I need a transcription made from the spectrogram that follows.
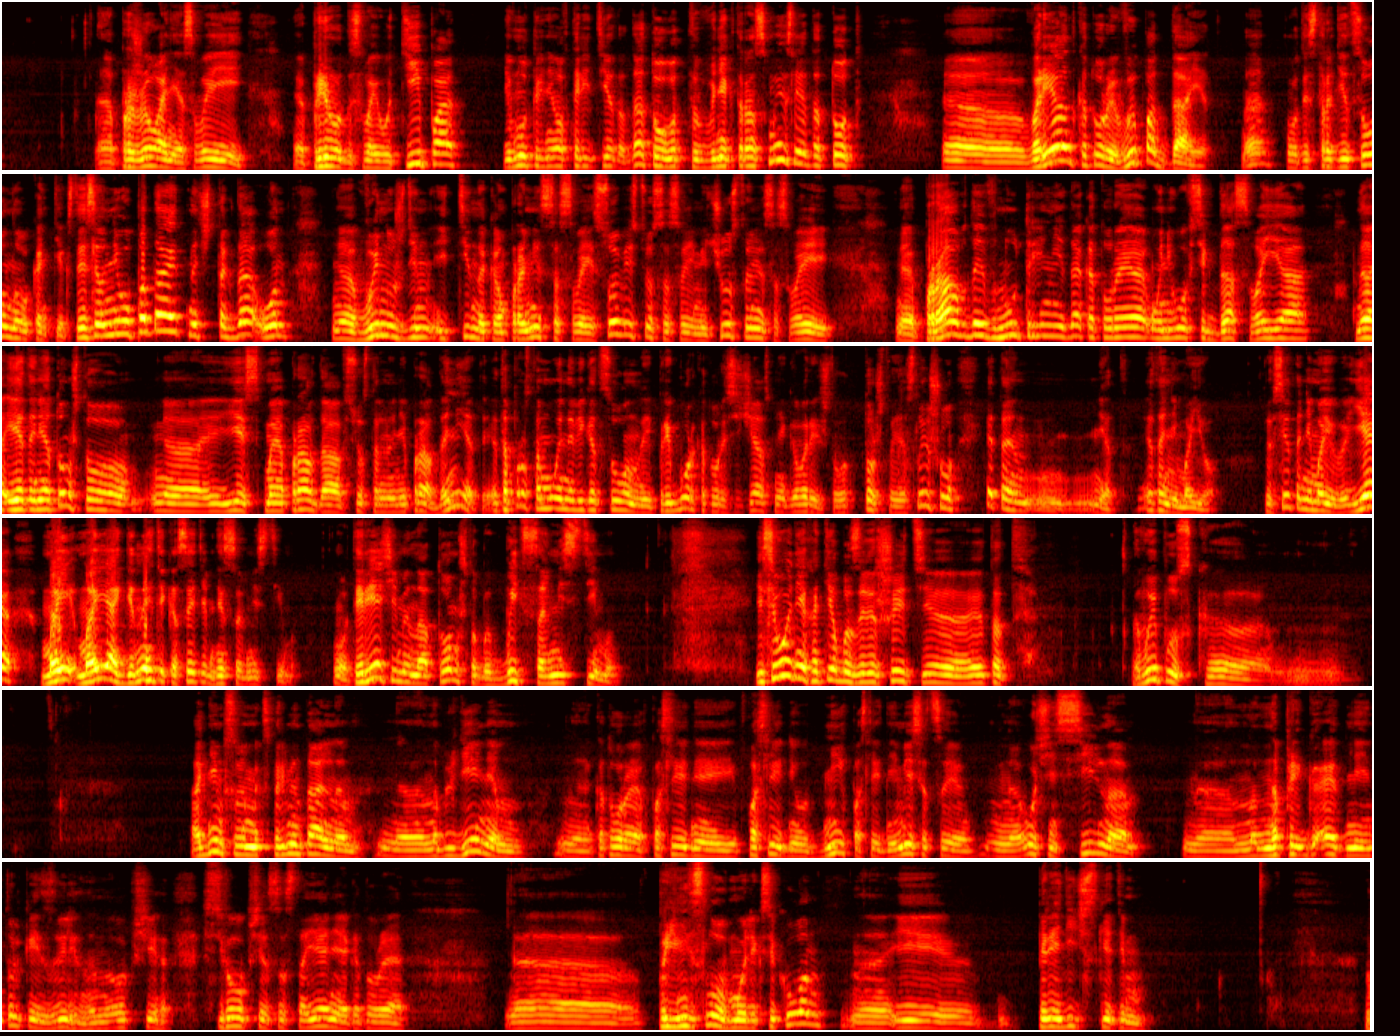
э, проживания своей природы своего типа, и внутреннего авторитета, да, то вот в некотором смысле это тот э, вариант, который выпадает да, вот из традиционного контекста. Если он не выпадает, значит тогда он э, вынужден идти на компромисс со своей совестью, со своими чувствами, со своей э, правдой внутренней, да, которая у него всегда своя. Да, и это не о том, что э, есть моя правда, а все остальное неправда. Нет, это просто мой навигационный прибор, который сейчас мне говорит, что вот то, что я слышу, это нет, это не мое. То есть это не мое. Я, мои, моя генетика с этим несовместима. Вот. И речь именно о том, чтобы быть совместимым. И сегодня я хотел бы завершить э, этот выпуск э, одним своим экспериментальным э, наблюдением которая в последние, в последние дни, в последние месяцы очень сильно напрягает мне не только извилины, но вообще все общее состояние, которое принесло в мой лексикон. И периодически этим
